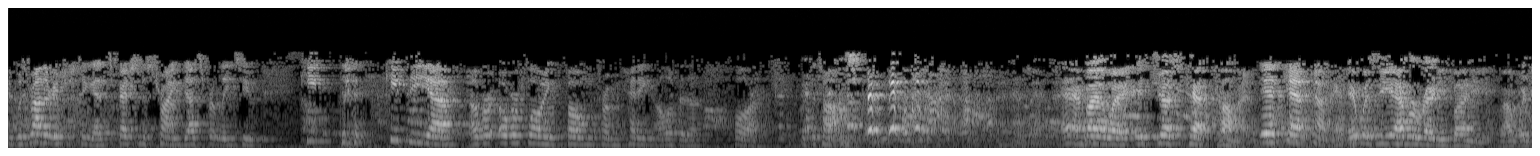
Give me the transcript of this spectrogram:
it was rather interesting as Gretchen is trying desperately to keep the, keep the uh, over, overflowing foam from heading all over the floor with the tongs. And by the way, it just kept coming. it kept coming. It was the ever ready bunny, uh, which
